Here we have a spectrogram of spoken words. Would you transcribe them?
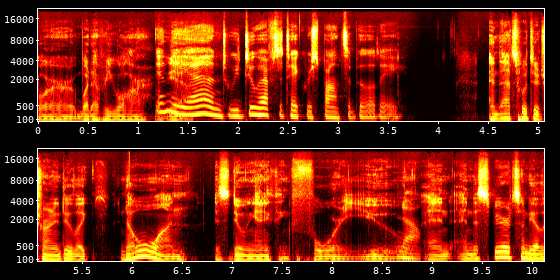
or whatever you are. In the end, we do have to take responsibility. and that's what they're trying to do like no one is doing anything for you No. and and the spirits on the other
